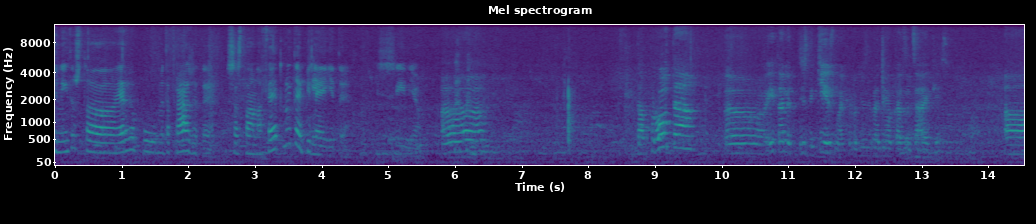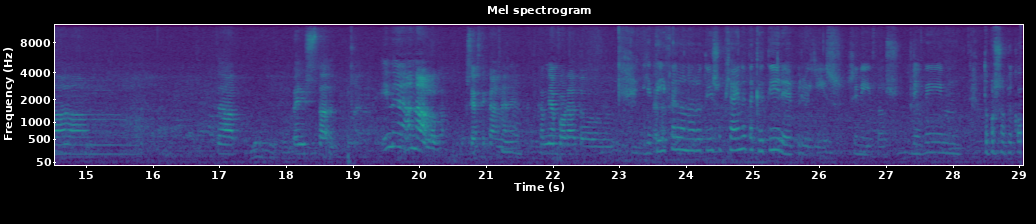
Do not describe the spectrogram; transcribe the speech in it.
Συνήθως τα έργα που μεταφράζετε, σας τα αναθέτουν ή τα επιλέγετε εσείς οι ίδια. Α, τα πρώτα ε, ήταν της δικής μου επιλογής, δηλαδή ο Καζαντζάκης. Α, τα περιστα... είναι ανάλογα, ουσιαστικά ναι. Καμιά φορά το... Γιατί ήθελα να ρωτήσω ποια είναι τα κριτήρια επιλογής συνήθως. Δηλαδή μ, το προσωπικό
